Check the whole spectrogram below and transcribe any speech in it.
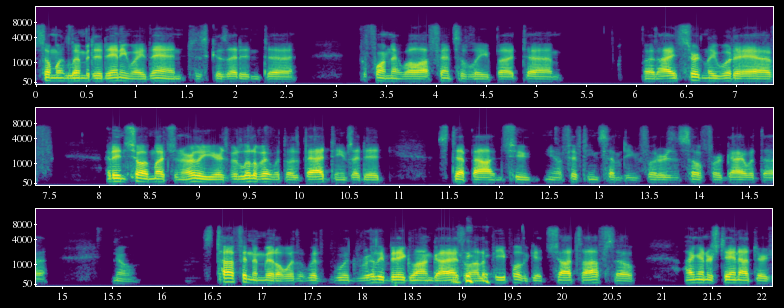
somewhat limited anyway then, just because I didn't uh, perform that well offensively. But um, but I certainly would have. I didn't show it much in early years, but a little bit with those bad teams, I did step out and shoot, you know, 15, 17 footers. And so for a guy with the, you know, it's tough in the middle with with with really big long guys, a lot of people to get shots off. So I can understand out there,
